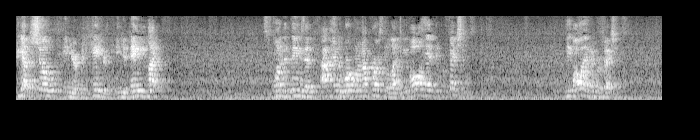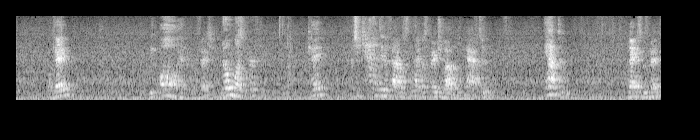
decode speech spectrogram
You got to show in your behavior, in your daily life. It's one of the things that I've had to work on in my personal life. We all have imperfections. We all have imperfections. Okay? We all have imperfections. No one's perfect. Okay? But you can identify with some type of spirituality. You have to. You have to. Next, who's next?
